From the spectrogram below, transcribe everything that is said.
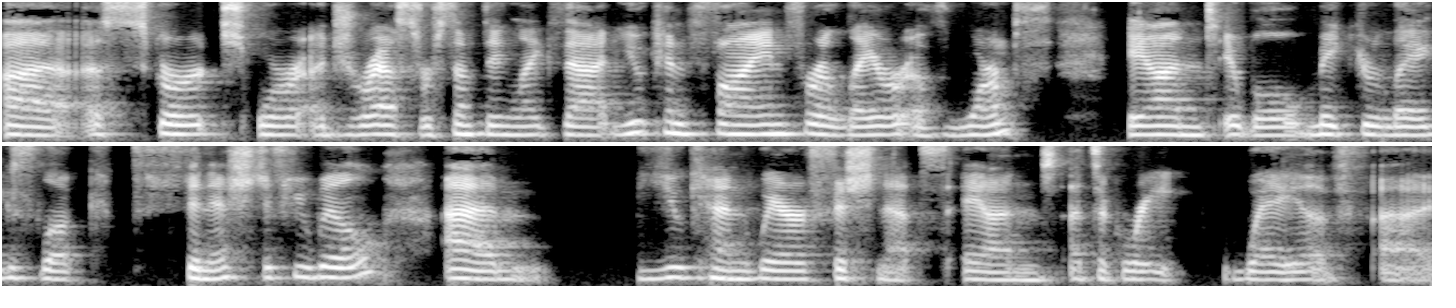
uh, a skirt or a dress or something like that, you can find for a layer of warmth, and it will make your legs look finished, if you will. Um, you can wear fishnets, and that's a great way of uh,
